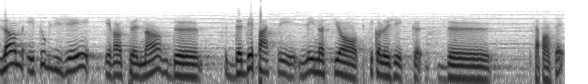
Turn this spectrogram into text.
L'homme est obligé éventuellement de de dépasser les notions psychologiques de sa pensée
